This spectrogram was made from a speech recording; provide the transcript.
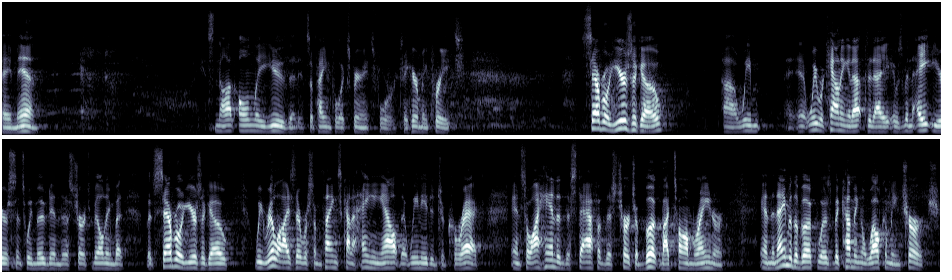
Amen. It's not only you that it's a painful experience for to hear me preach. Several years ago, uh, we we were counting it up today. It was been eight years since we moved into this church building, but but several years ago, we realized there were some things kind of hanging out that we needed to correct. And so I handed the staff of this church a book by Tom Rainer, and the name of the book was "Becoming a Welcoming Church."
